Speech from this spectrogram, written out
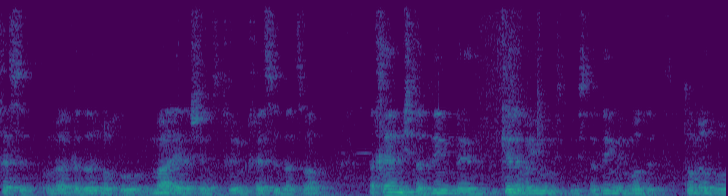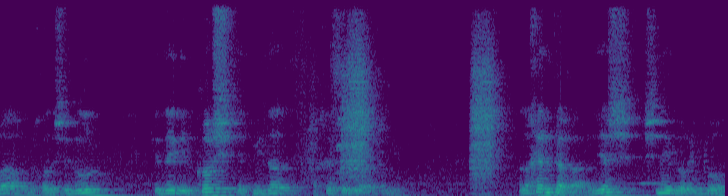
חסד, אומר הקדוש ברוך הוא, מה אלה שהם צריכים חסד בעצמם? לכן משתדלים, בכלם היו משתדלים ללמוד את תומר דבורה בחודש אלול, כדי לרכוש את מידת החסד והרחמים. ולכן ככה, יש שני דברים פה,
